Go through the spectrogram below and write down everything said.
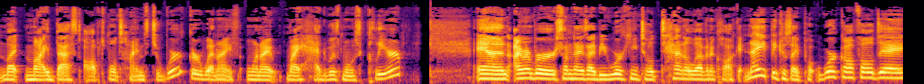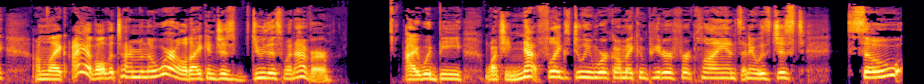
my, my best optimal times to work or when I when I my head was most clear. And I remember sometimes I'd be working till 10, 11 o'clock at night because I put work off all day. I'm like, I have all the time in the world. I can just do this whenever. I would be watching Netflix, doing work on my computer for clients. And it was just so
